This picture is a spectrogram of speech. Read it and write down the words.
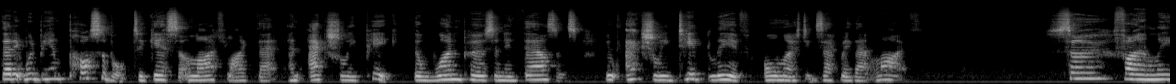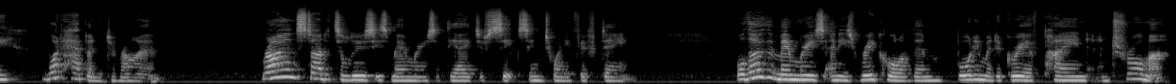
that it would be impossible to guess a life like that and actually pick the one person in thousands who actually did live almost exactly that life. So, finally, what happened to Ryan? Ryan started to lose his memories at the age of six in 2015. Although the memories and his recall of them brought him a degree of pain and trauma,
